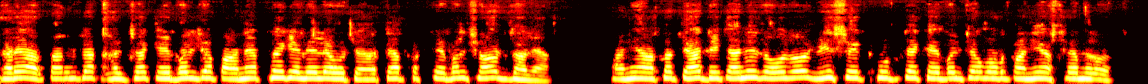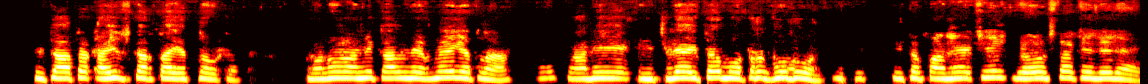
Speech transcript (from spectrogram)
खऱ्या अर्थाने त्या खालच्या केबल ज्या पाण्यातनं गेलेल्या होत्या त्या केबल शॉर्ट झाल्या. आणि आता त्या ठिकाणी जवळजवळ वीस एक फूट त्या केबलच्या वर पाणी असल्यामुळं तिथं आता काहीच करता येत नव्हतं. म्हणून आम्ही काल निर्णय घेतला आणि इथल्या इथं मोटर फोडून तिथं पाण्याची व्यवस्था केलेली आहे.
